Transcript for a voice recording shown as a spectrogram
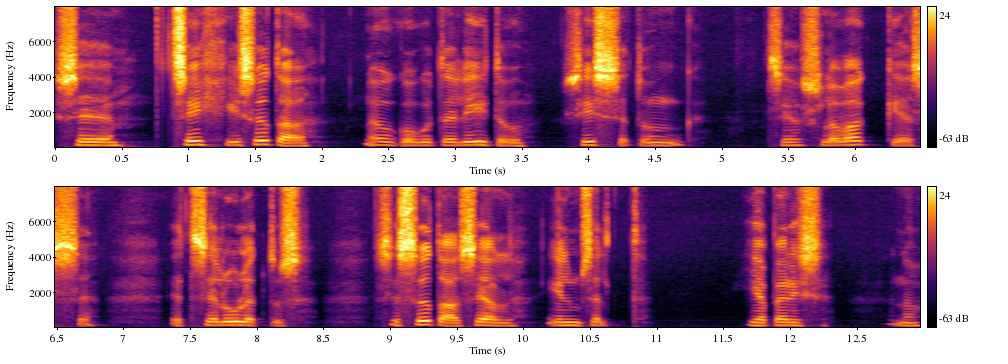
see Tšehhi sõda, Nõukogude Liidu sissetung Tšehhoslovakkiasse, et see luuletus, see sõda seal ilmselt ja päris noh,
